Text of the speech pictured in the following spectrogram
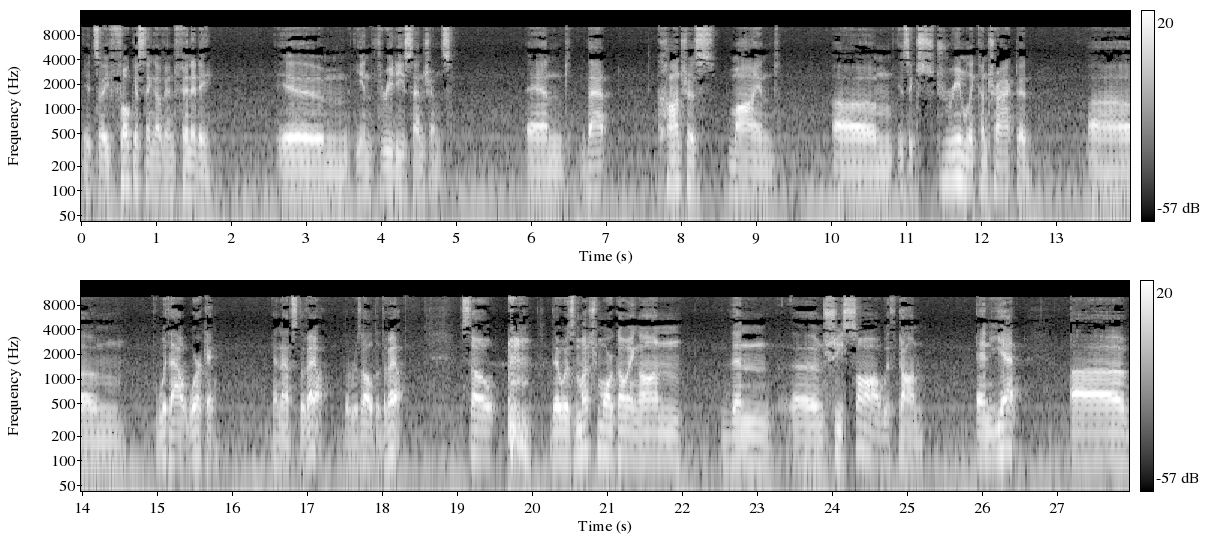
It's a focusing of infinity in, in 3D sentience. And that conscious mind um, is extremely contracted um, without working. And that's the veil, the result of the veil. So there was much more going on than uh, she saw with Don. And yet, uh,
